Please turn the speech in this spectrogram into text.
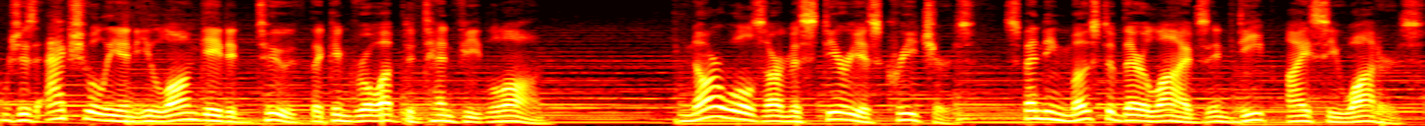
which is actually an elongated tooth that can grow up to 10 feet long. Narwhals are mysterious creatures, spending most of their lives in deep, icy waters.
